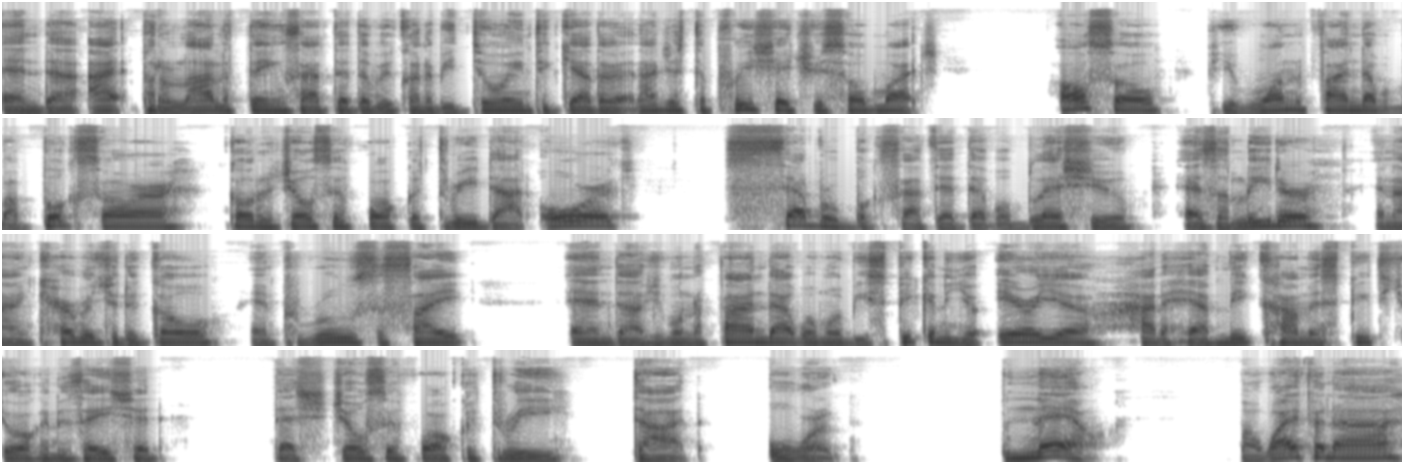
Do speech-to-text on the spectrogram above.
and uh, I put a lot of things out there that we're going to be doing together. And I just appreciate you so much. Also, if you want to find out what my books are, go to josephwalker3.org. Several books out there that will bless you as a leader. And I encourage you to go and peruse the site. And uh, if you want to find out when we'll be speaking in your area, how to have me come and speak to your organization, that's josephwalker3.org org. Now, my wife and I,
